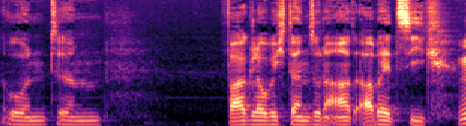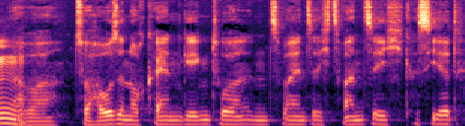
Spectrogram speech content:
Und ähm, war, glaube ich, dann so eine Art Arbeitssieg. Mhm. Aber zu Hause noch kein Gegentor in 2020 kassiert.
